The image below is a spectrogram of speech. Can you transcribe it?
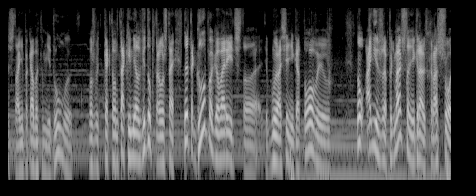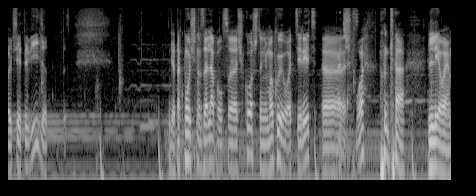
что они пока об этом не думают. Может быть, как-то он так имел в виду, потому что, ну, это глупо говорить, что типа, мы вообще не готовы. Ну, они же понимают, что они играют хорошо, и все это видят. Я так мощно заляпал свое очко, что не могу его оттереть. Э, очко? Да, левое.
